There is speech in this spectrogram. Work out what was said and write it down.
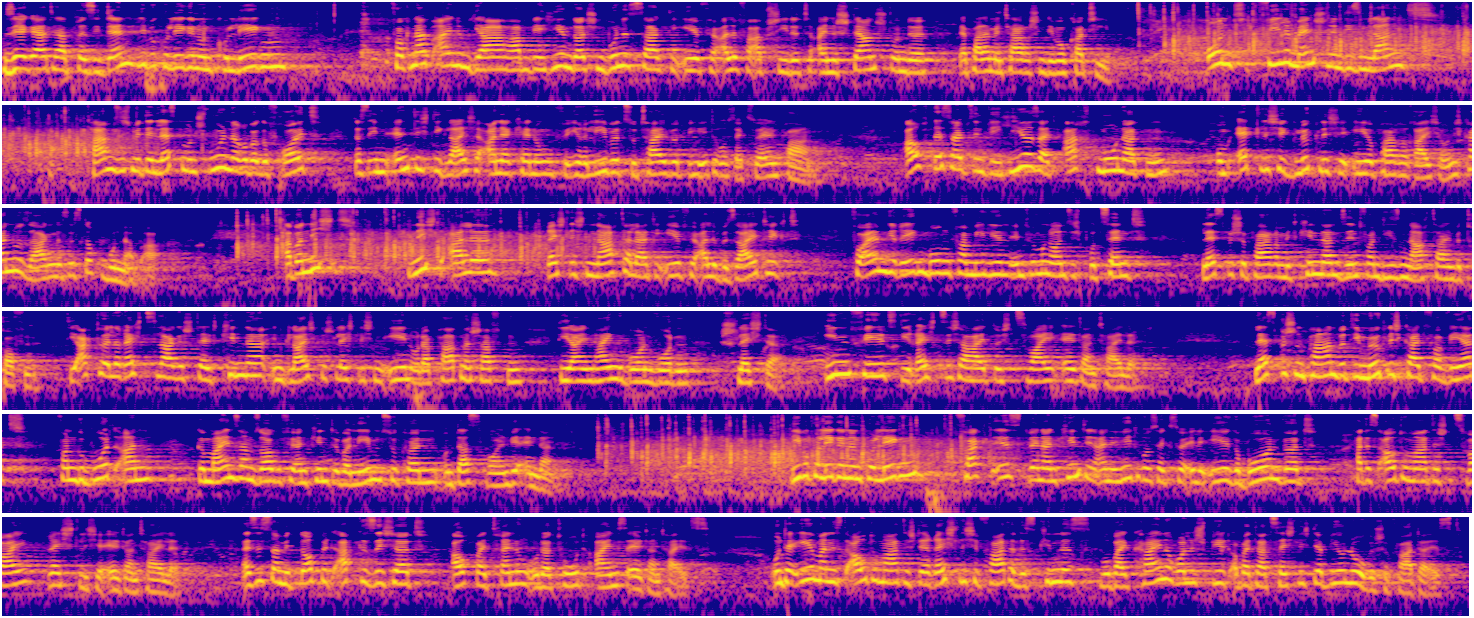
Sehr geehrter Herr Präsident, liebe Kolleginnen und Kollegen! Vor knapp einem Jahr haben wir hier im Deutschen Bundestag die Ehe für alle verabschiedet, eine Sternstunde der parlamentarischen Demokratie. Und viele Menschen in diesem Land haben sich mit den Lesben und Schwulen darüber gefreut, dass ihnen endlich die gleiche Anerkennung für ihre Liebe zuteil wird wie heterosexuellen Paaren. Auch deshalb sind wir hier seit acht Monaten um etliche glückliche Ehepaare reicher. Und ich kann nur sagen, das ist doch wunderbar. Aber nicht, nicht alle rechtlichen Nachteile hat die Ehe für alle beseitigt. Vor allem die Regenbogenfamilien in 95 Prozent lesbische Paare mit Kindern sind von diesen Nachteilen betroffen. Die aktuelle Rechtslage stellt Kinder in gleichgeschlechtlichen Ehen oder Partnerschaften, die hineingeboren wurden, schlechter. Ihnen fehlt die Rechtssicherheit durch zwei Elternteile. Lesbischen Paaren wird die Möglichkeit verwehrt, von Geburt an gemeinsam Sorge für ein Kind übernehmen zu können, und das wollen wir ändern. Liebe Kolleginnen und Kollegen, Fakt ist, wenn ein Kind in eine heterosexuelle Ehe geboren wird, hat es automatisch zwei rechtliche Elternteile. Es ist damit doppelt abgesichert, auch bei Trennung oder Tod eines Elternteils. Und der Ehemann ist automatisch der rechtliche Vater des Kindes, wobei keine Rolle spielt, ob er tatsächlich der biologische Vater ist.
